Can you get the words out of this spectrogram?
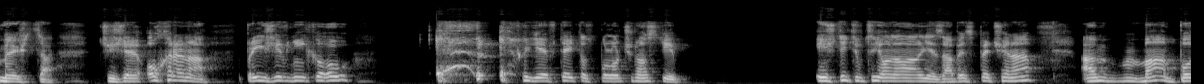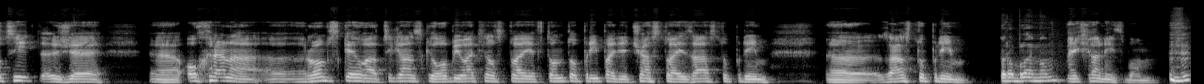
mežca. Čiže ochrana príživníkov je v tejto spoločnosti inštitucionálne zabezpečená a mám pocit, že e, ochrana e, rómskeho a cigánskeho obyvateľstva je v tomto prípade často aj zástupným, e, zástupným problémom, mechanizmom. Uh-huh.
